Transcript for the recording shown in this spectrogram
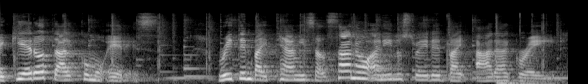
Te quiero tal como eres written by Tammi Salzano and illustrated by Ada Grade.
